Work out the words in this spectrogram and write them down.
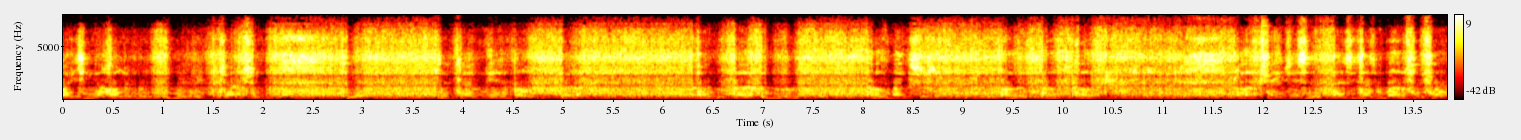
waiting a Hollywood movie production to, to go near the book. But, um, but, put most put, put, put, plot changes as it doesn't work for the film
